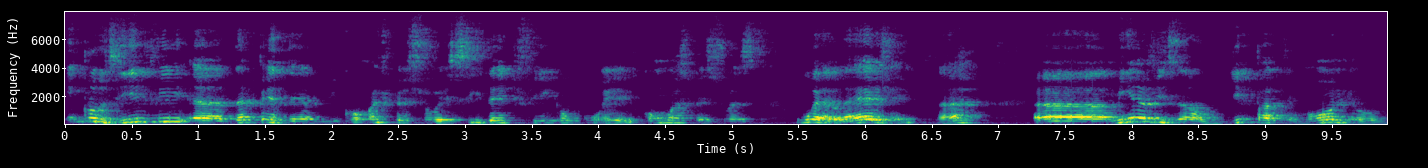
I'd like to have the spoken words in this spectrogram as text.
Inclusive, eh, dependendo de como as pessoas se identificam com ele, como as pessoas o elegem, né? minha visão de patrimônio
